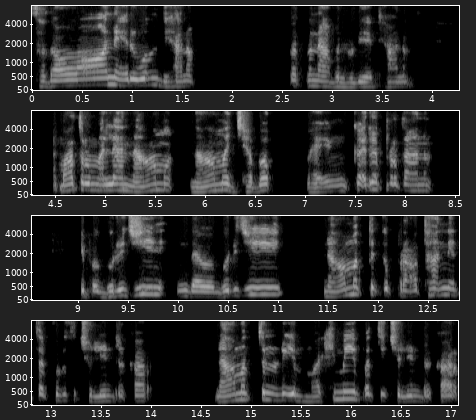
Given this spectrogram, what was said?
சதா நேரமும் தியானம். பத்மநாபனுடைய தியானம். മാത്രമല്ല നാമ നാമ ജപം ഭയങ്കര പ്രധാനം இப்ப குருஜி இந்த குருஜி நாமத்துக்கு பிராதானியத்தை கொடுத்து சொல்லிட்டு இருக்கார் நாமத்தினுடைய மகிமையை பத்தி சொல்லிட்டு இருக்கார்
